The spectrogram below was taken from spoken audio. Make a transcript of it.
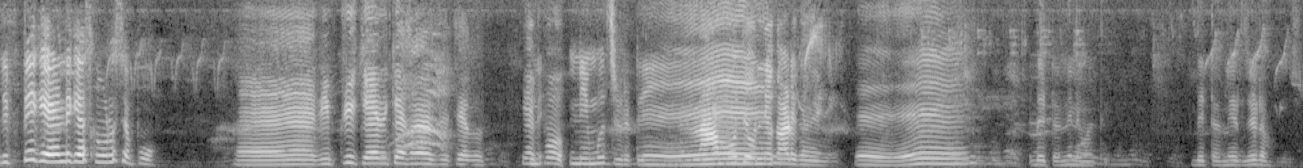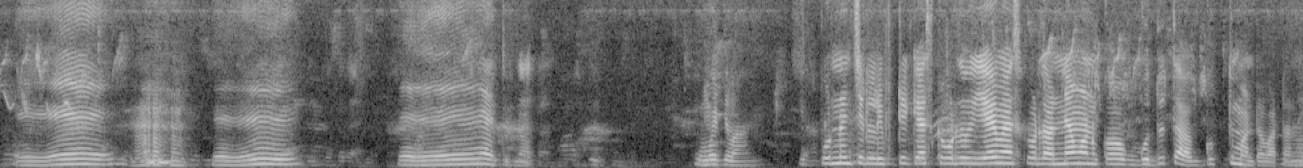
లిఫ్ట్కి ఏంటికి వేసుకోకూడదు చెప్పు. రిప్టీ కేరకేసారు చెప్పు. నీ మూతి చూడటే నా మూతి ఉన్న కాడికి. దిట్టంది నీ మూతి దిట్టంది ఇటు చూడు. అంటున్నా. ఇప్పుడు నుంచి లిఫ్ట్కి వేసుకోకూడదు ఏం వేసుకోకూడదు అన్నామనుకో గుద్దుతా గుక్కిమంట వాటని.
